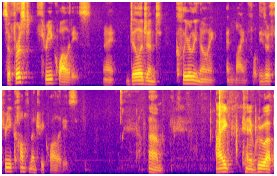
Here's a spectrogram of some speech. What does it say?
So first, three qualities, right? Diligent, clearly knowing, and mindful. These are three complementary qualities. Um, I kind of grew up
